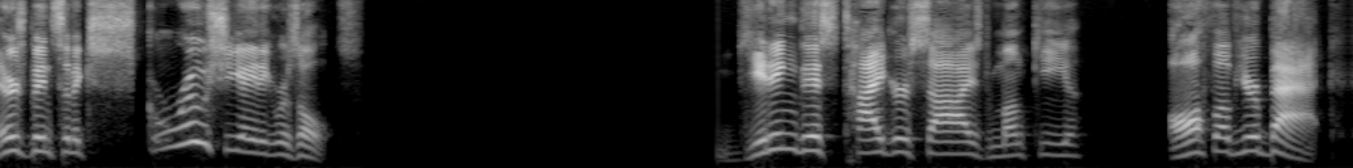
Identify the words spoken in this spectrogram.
There's been some excruciating results. Getting this tiger sized monkey off of your back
